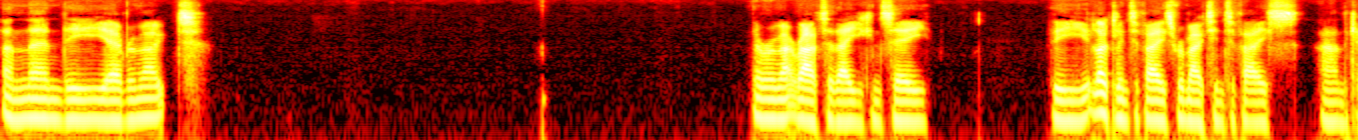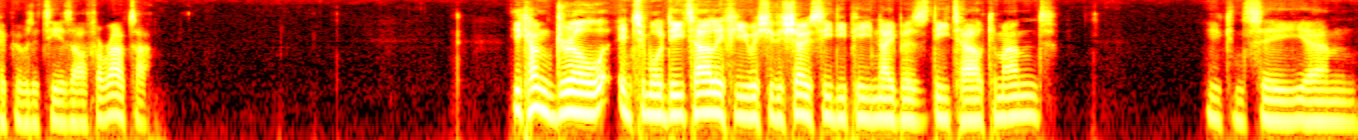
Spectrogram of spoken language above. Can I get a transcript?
and then the uh, remote the remote router there you can see the local interface, remote interface and the capability is Alpha router. You can drill into more detail if you issue the show CDP neighbors detail command. You can see um,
